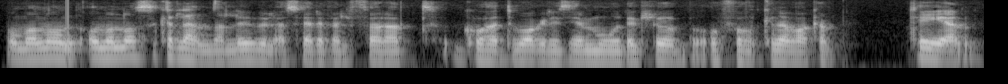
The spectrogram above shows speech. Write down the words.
om man, om man någonsin ska lämna Luleå så är det väl för att gå tillbaka till sin moderklubb och få kunna vara kapten.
